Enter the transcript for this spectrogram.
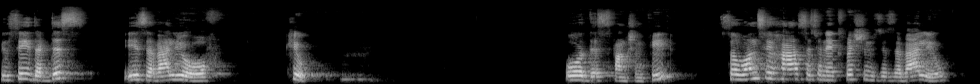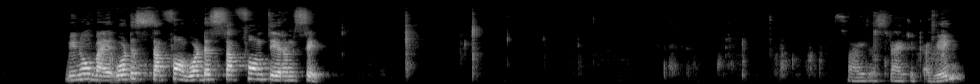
You see that this is a value of q over this function field. So once you have such an expression which is a value, we know by what is subform, what does subform theorem say? So I'll just write it again.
